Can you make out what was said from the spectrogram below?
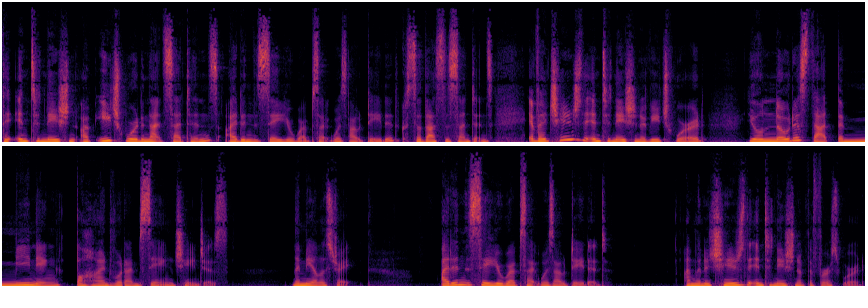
the intonation of each word in that sentence, I didn't say your website was outdated. So that's the sentence. If I change the intonation of each word, you'll notice that the meaning behind what I'm saying changes. Let me illustrate. I didn't say your website was outdated. I'm going to change the intonation of the first word.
